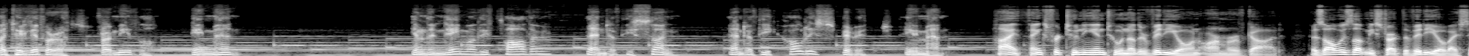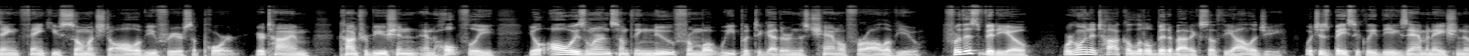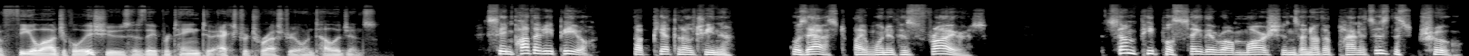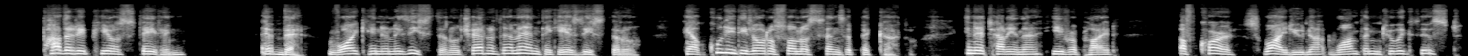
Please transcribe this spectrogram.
but deliver us from evil. Amen. In the name of the Father, and of the Son, and of the Holy Spirit. Amen. Hi, thanks for tuning in to another video on Armor of God. As always, let me start the video by saying thank you so much to all of you for your support, your time, contribution, and hopefully you'll always learn something new from what we put together in this channel for all of you. For this video, we're going to talk a little bit about exotheology, which is basically the examination of theological issues as they pertain to extraterrestrial intelligence. St. Padre Pio of Pietrelcina was asked by one of his friars some people say there are Martians on other planets. Is this true? Padre Pio stating, Ebbe, voi che non esistono, certamente che esistono, e alcuni di loro sono senza peccato. In Italian, he replied, Of course, why do you not want them to exist?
